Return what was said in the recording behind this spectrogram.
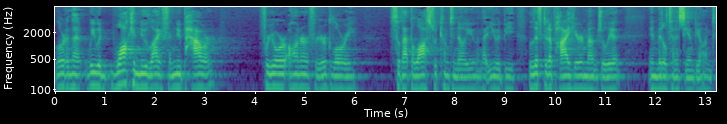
Lord, and that we would walk in new life and new power for your honor, for your glory, so that the lost would come to know you and that you would be lifted up high here in Mount Juliet, in Middle Tennessee, and beyond.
